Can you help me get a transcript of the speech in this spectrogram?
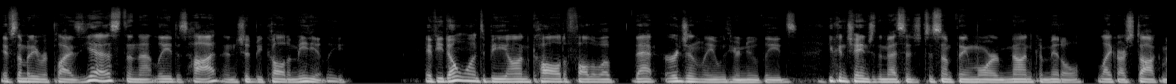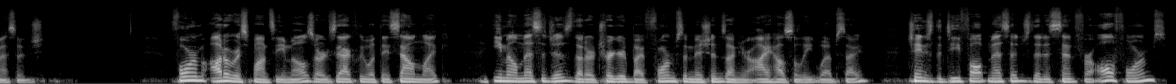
If somebody replies yes, then that lead is hot and should be called immediately. If you don't want to be on call to follow up that urgently with your new leads, you can change the message to something more non committal, like our stock message. Form auto response emails are exactly what they sound like email messages that are triggered by form submissions on your iHouse Elite website, change the default message that is sent for all forms,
